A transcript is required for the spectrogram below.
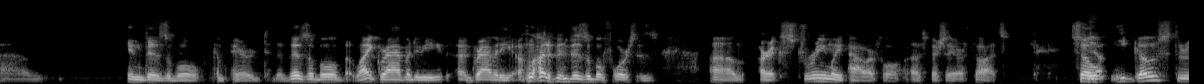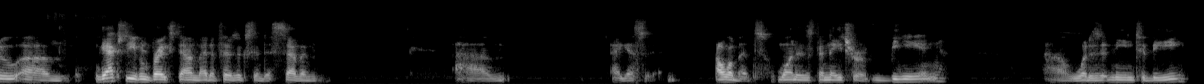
um, invisible compared to the visible. But like gravity, uh, gravity, a lot of invisible forces um, are extremely powerful, especially our thoughts. So yep. he goes through. Um, he actually even breaks down metaphysics into seven, um, I guess, elements. One is the nature of being. Uh, what does it mean to be?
